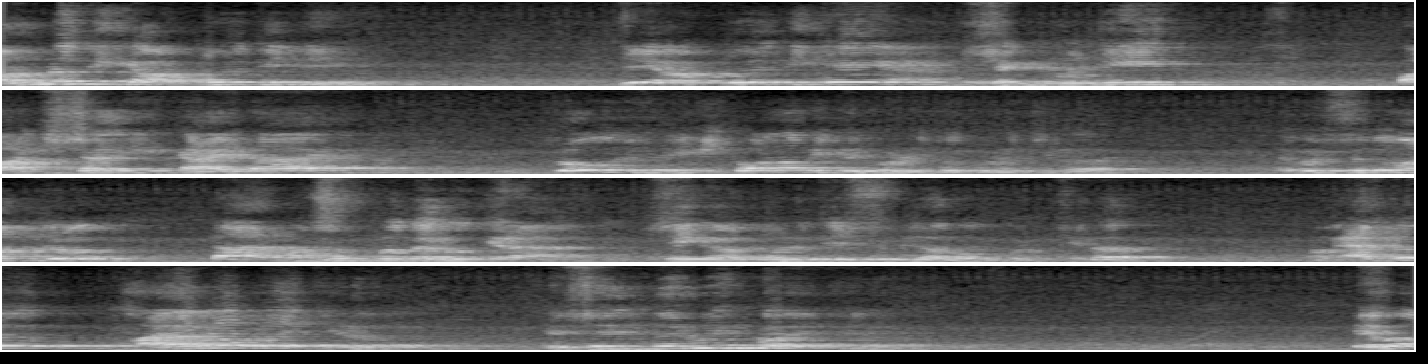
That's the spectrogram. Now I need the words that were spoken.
অন্যদিকে অর্থনীতিতে, যে অর্থনীতিকে শেখ মুজিব বাকশালী কায়দায় পরিণত করেছিল। এবং শুধুমাত্র তার অসভ্যতা লোকেরা সেই অর্থনীতির সুবিধা ভোগ করছিল। এত ভয়াবহ হয়েছিল যে সে দুর্ভিক্ষ হয়েছিল। এবং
